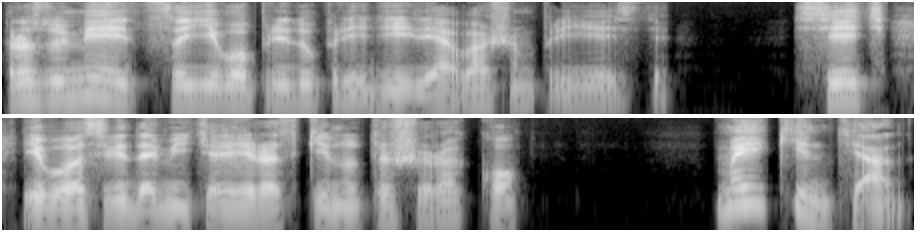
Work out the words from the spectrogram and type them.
Разумеется, его предупредили о вашем приезде. Сеть его осведомителей раскинута широко. Мэйкинтян.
